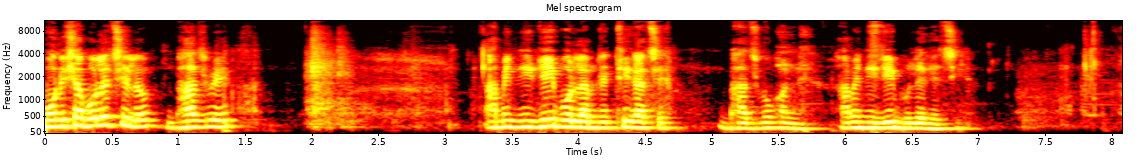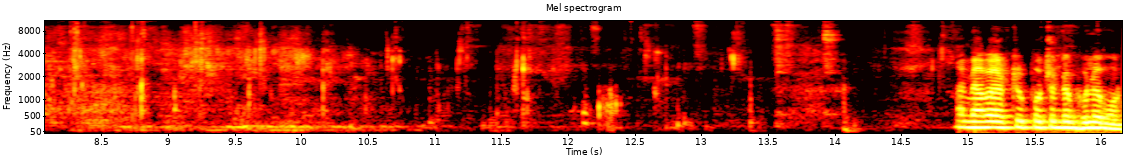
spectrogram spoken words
মনীষা বলেছিল ভাজবে আমি নিজেই বললাম যে, ঠিক আছে ভাজবো কানে আমি নিজেই ভুলে গেছি। আমি আবার একটু প্রচণ্ড ভুলো মন।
